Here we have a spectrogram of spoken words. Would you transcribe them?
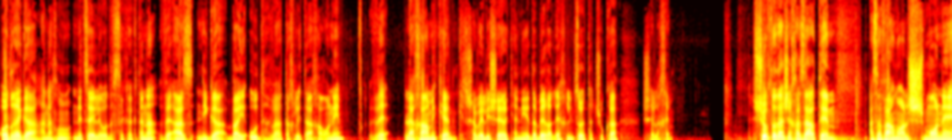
עוד רגע אנחנו נצא לעוד הפסקה קטנה, ואז ניגע בייעוד והתכלית האחרונים, ולאחר מכן שווה להישאר כי אני אדבר על איך למצוא את התשוקה שלכם. שוב תודה שחזרתם. אז עברנו על שמונה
